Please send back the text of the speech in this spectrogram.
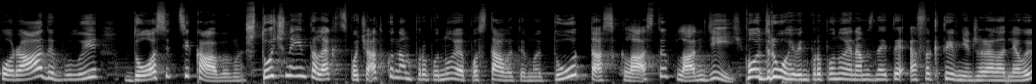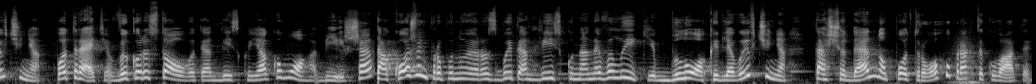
поради були досить цікавими. Штучний інтелект спочатку нам пропонує поставити мету та скласти план дій. По-друге, він пропонує нам знайти ефективні джерела для вивчення. По-третє, використовувати англійську якомога більше. Також він пропонує розбити англійську на невеликі блоки для вивчення та щоденно потроху практикувати.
